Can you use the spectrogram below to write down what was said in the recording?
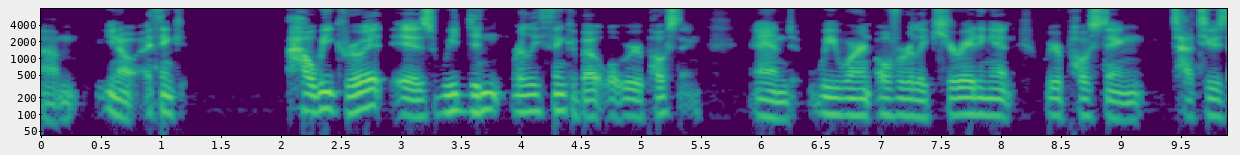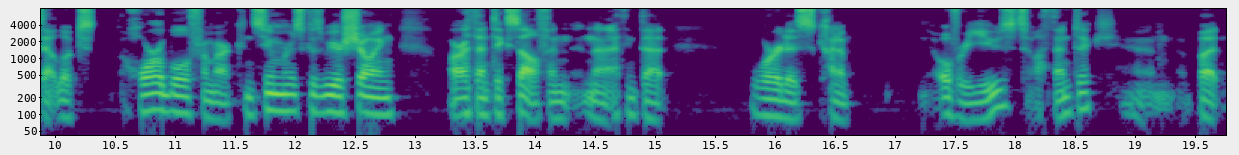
Um, you know, I think how we grew it is we didn't really think about what we were posting and we weren't overly curating it. We were posting tattoos that looked horrible from our consumers because we were showing our authentic self. And, and, I think that word is kind of overused, authentic. And, but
